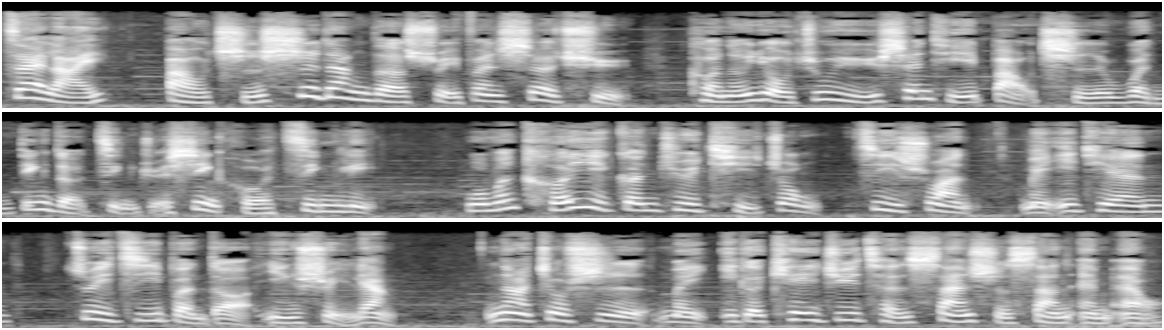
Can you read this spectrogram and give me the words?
再来，保持适当的水分摄取。可能有助于身体保持稳定的警觉性和精力。我们可以根据体重计算每一天最基本的饮水量，那就是每一个 kg 乘三十三 ml。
